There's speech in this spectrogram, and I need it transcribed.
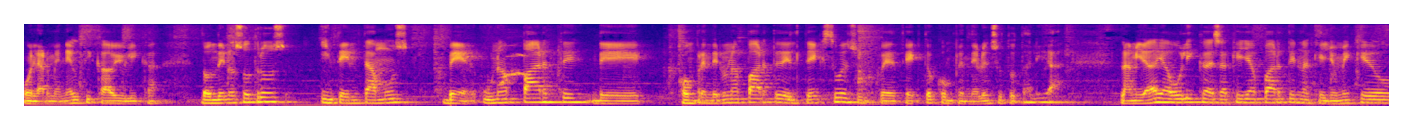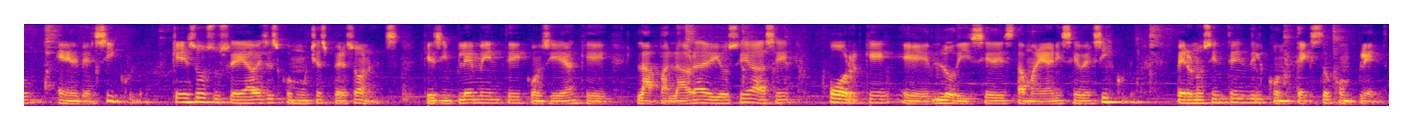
o en la hermenéutica bíblica, donde nosotros intentamos ver una parte de comprender una parte del texto en su defecto, comprenderlo en su totalidad. La mirada diabólica es aquella parte en la que yo me quedo en el versículo, que eso sucede a veces con muchas personas, que simplemente consideran que la palabra de Dios se hace porque eh, lo dice de esta manera en ese versículo, pero no se entiende el contexto completo.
